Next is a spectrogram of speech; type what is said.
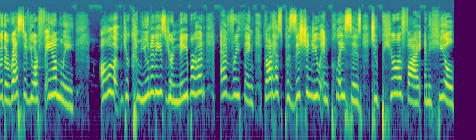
for the rest of your family all of your communities, your neighborhood, everything. God has positioned you in places to purify and heal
